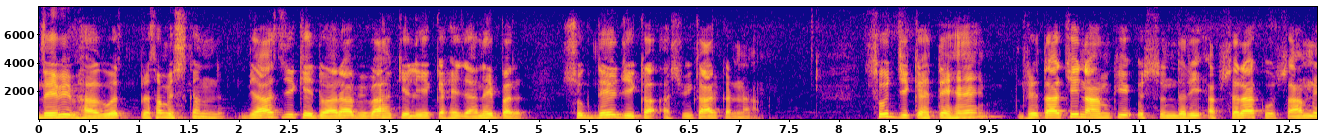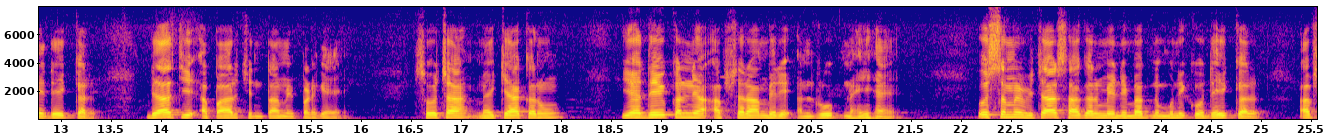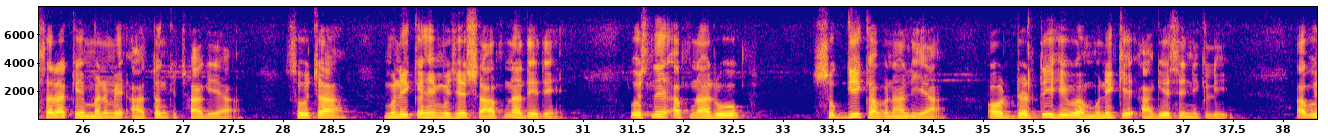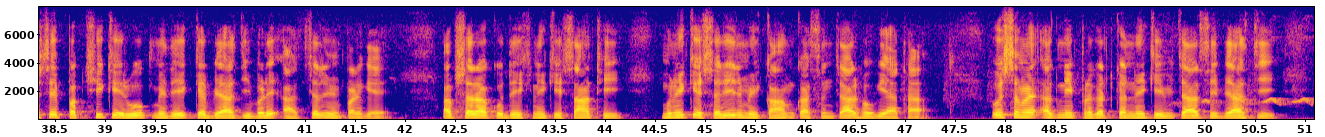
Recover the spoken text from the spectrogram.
देवी भागवत प्रथम स्कंद। व्यास जी के द्वारा विवाह के लिए कहे जाने पर सुखदेव जी का अस्वीकार करना। सूत जी कहते हैं, घृताची नाम की उस सुंदरी अप्सरा को सामने देखकर व्यास जी अपार चिंता में पड़ गए। सोचा, मैं क्या करूँ? यह देवकन्या अप्सरा मेरे अनुरूप नहीं है। उस समय विचार सागर में निमग्न मुनि को देखकर अप्सरा के मन में आतंक छा गया। सोचा मुनि कहीं मुझे शाप न दे दें। उसने अपना रूप सुग्गी का बना लिया और डरती ही वह मुनि के आगे से निकली। अब उसे पक्षी के रूप में देखकर व्यास जी बड़े आश्चर्य में पड़ गए। अप्सरा को देखने के साथ ही मुनि के शरीर में काम का संचार हो गया था। उस समय अग्नि प्रकट करने के विचार से व्यास जी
